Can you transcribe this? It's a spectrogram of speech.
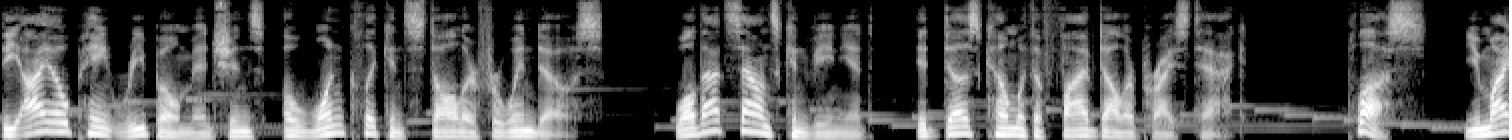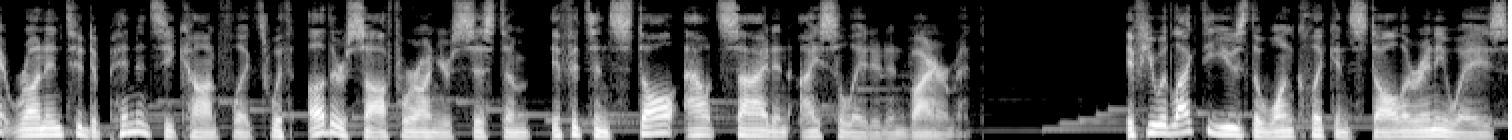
The IO Paint repo mentions a one-click installer for Windows. While that sounds convenient, it does come with a $5 price tag. Plus, you might run into dependency conflicts with other software on your system if it's installed outside an isolated environment. If you would like to use the one-click installer anyways,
